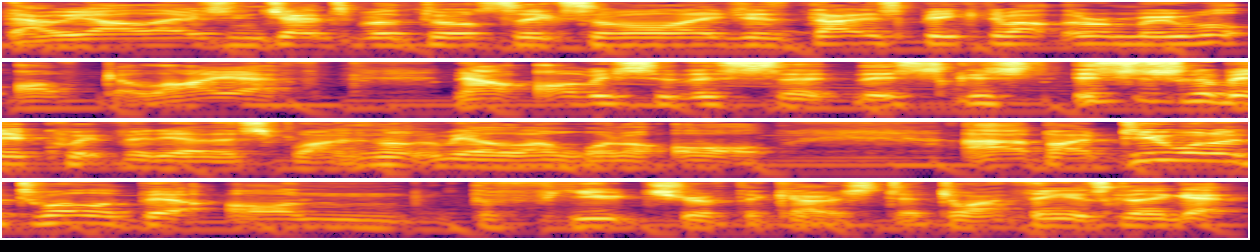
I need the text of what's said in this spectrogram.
There we are, ladies and gentlemen, thrill seekers of all ages. That is speaking about the removal of Goliath. Now, obviously, this uh, this this is just going to be a quick video. This one, it's not going to be a long one at all. Uh, but I do want to dwell a bit on the future of the coaster. Do I think it's going to get,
